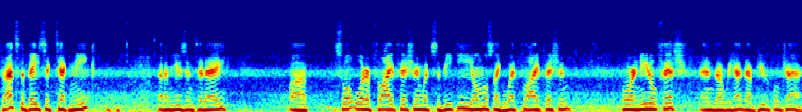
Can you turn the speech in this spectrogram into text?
So that's the basic technique that I'm using today. Uh, saltwater fly fishing with sabiki almost like wet fly fishing for needlefish and uh, we had that beautiful jack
